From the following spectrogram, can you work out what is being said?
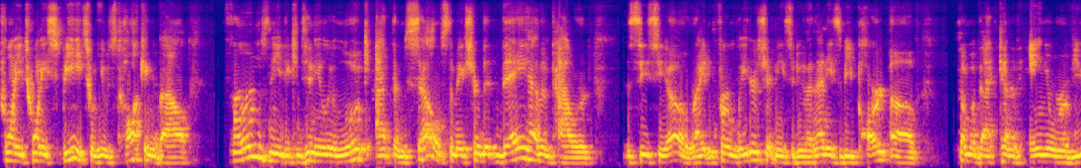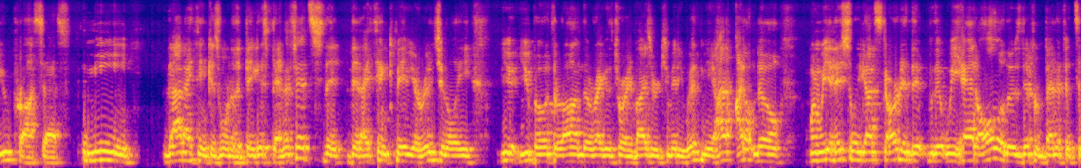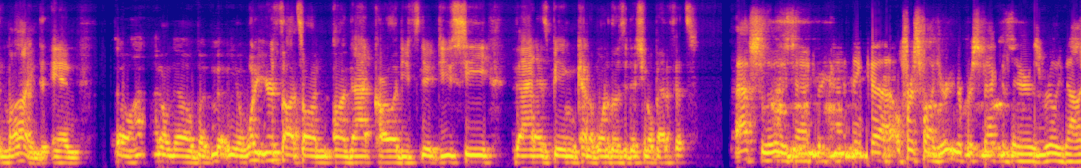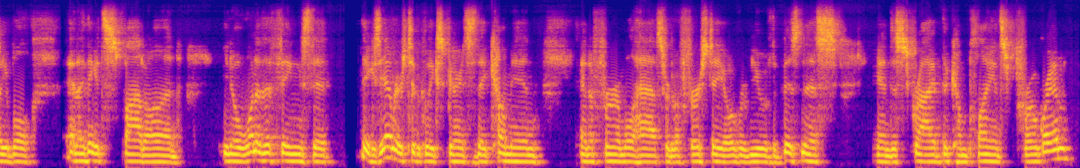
2020 speech when he was talking about firms need to continually look at themselves to make sure that they have empowered the CCO, right? And firm leadership needs to do that. And that needs to be part of some of that kind of annual review process. To me, that I think is one of the biggest benefits that that I think maybe originally you, you both are on the regulatory advisory committee with me. I, I don't know when we initially got started that, that we had all of those different benefits in mind. And So I don't know, but you know, what are your thoughts on on that, Carlo? Do you do you see that as being kind of one of those additional benefits? Absolutely, Patrick. I think uh, well, first of all, your your perspective there is really valuable, and I think it's spot on. You know, one of the things that the examiners typically experience is they come in, and a firm will have sort of a first day overview of the business and describe the compliance program.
